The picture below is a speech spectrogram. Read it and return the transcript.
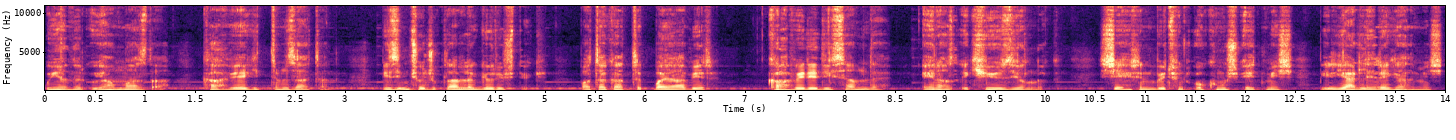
Uyanır uyanmaz da kahveye gittim zaten. Bizim çocuklarla görüştük. Batak attık baya bir. Kahve dediysem de en az 200 yıllık. Şehrin bütün okumuş etmiş bir yerlere gelmiş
